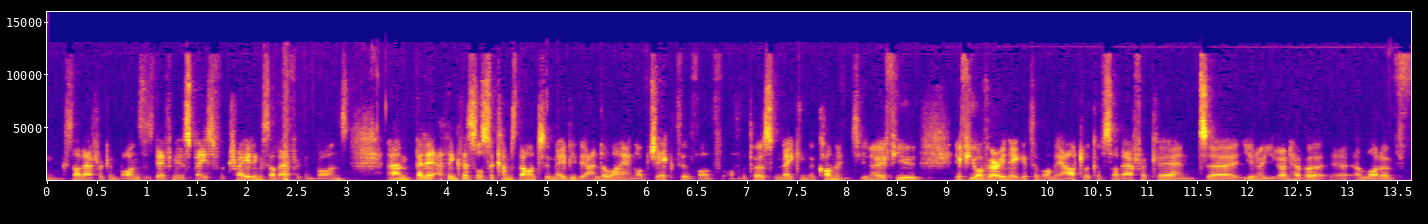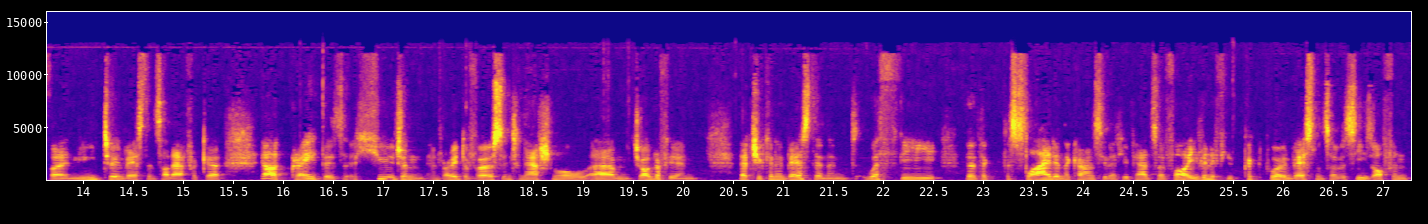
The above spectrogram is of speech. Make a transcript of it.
buying South African bonds. There's definitely a space for trading South African bonds. Um, but I think this also comes down to maybe the underlying objective of, of the person making the comment. You know, if you if you are very negative on the outlook of South Africa and uh, you know you don't have a, a lot of uh, need to invest in South Africa, yeah, great. There's a huge and, and very diverse international um, geography and that you can invest in. And with the, the, the the slide in the currency that you've had so far, even if you've picked poor investments overseas, often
